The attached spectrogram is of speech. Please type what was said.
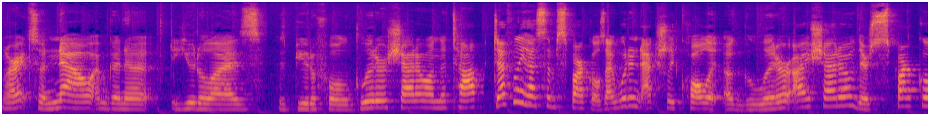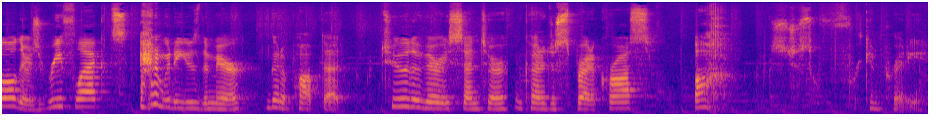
All right, so now I'm gonna utilize this beautiful glitter shadow on the top. Definitely has some sparkles. I wouldn't actually call it a glitter eyeshadow. There's sparkle, there's reflex, and I'm gonna use the mirror. I'm gonna pop that to the very center and kind of just spread across. Oh, it's just so freaking pretty.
